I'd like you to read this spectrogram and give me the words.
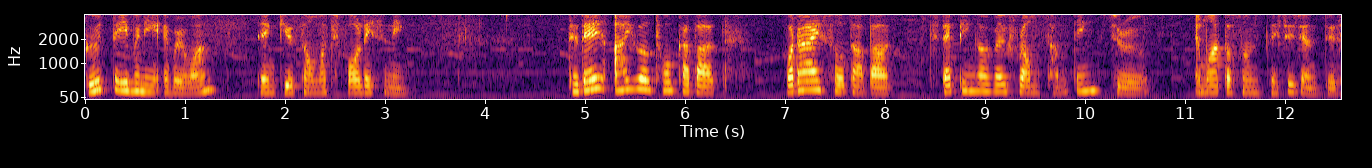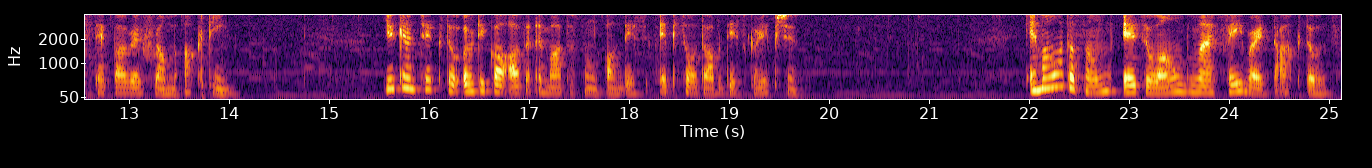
Good evening, everyone. Thank you so much for listening. Today, I will talk about what I thought about stepping away from something through Emma Watson's decision to step away from acting. You can check the article of Emma Watson on this episode of description. Emma Watson is one of my favorite actors.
